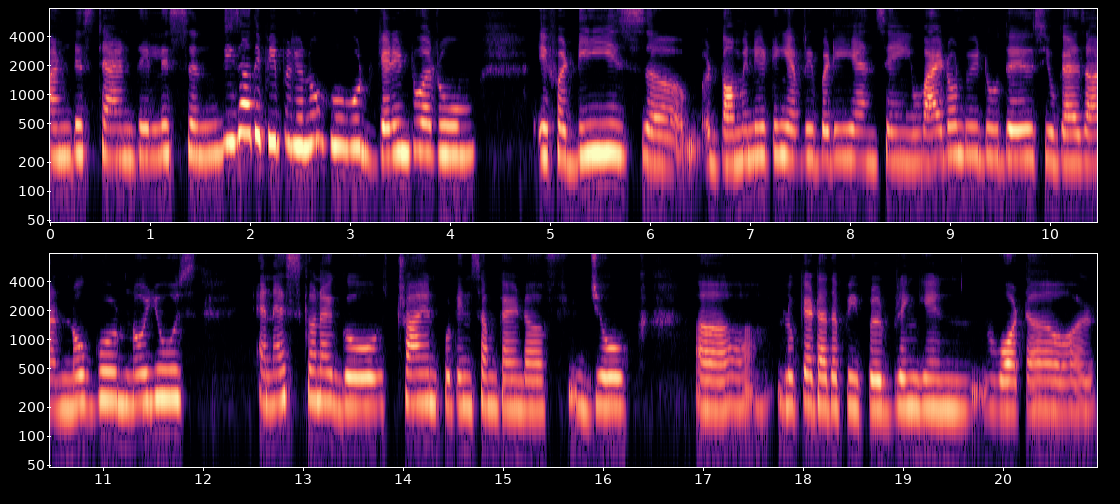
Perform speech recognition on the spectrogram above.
understand they listen. These are the people you know who would get into a room if a d is um dominating everybody and saying why don't we do this? You guys are no good no use and S gonna go try and put in some kind of joke, uh, look at other people, bring in water or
